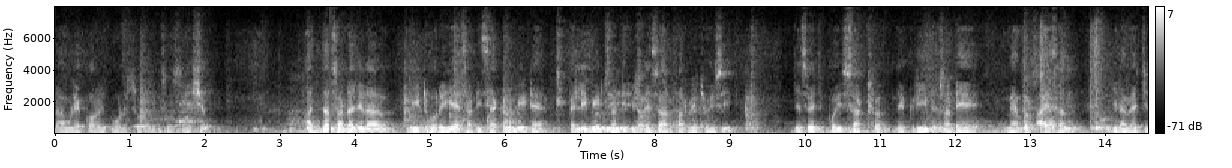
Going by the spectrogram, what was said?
Ramgarhia college old student association. ਅੱਜ ਦਾ ਸਾਡਾ ਜਿਹੜਾ ਮੀਟ ਹੋ ਰਹੀ ਹੈ ਸਾਡੀ ਸੈਕੰਡ ਮੀਟ ਹੈ। ਪਹਿਲੀ ਮੀਟ ਸਾਡੀ ਪਿਛਲੇ ਸਾਲ ਫਰਵਰੀ 'ਚ ਹੋਈ ਸੀ ਜਿਸ ਵਿੱਚ ਕੋਈ 60 ਦੇ ਕਰੀਬ ਸਾਡੇ ਮੈਂਬਰ ਆਏ ਸਨ ਜਿਨ੍ਹਾਂ ਵਿੱਚ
